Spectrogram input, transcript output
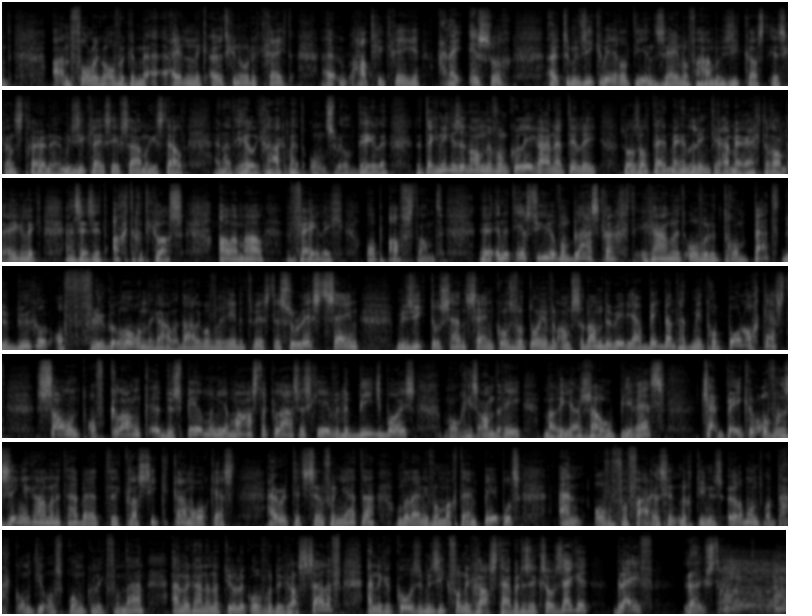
aan het, volgen of ik hem eindelijk uitgenodigd krijg, uh, had gekregen. En hij is er, uit de muziekwereld die in zijn of haar muziekkast is gaan struinen, een muzieklijst heeft samengesteld en dat heel graag met ons wil delen. De techniek is in handen van collega Annette zoals altijd mijn linker en mijn rechterhand eigenlijk. En zij zit achter het glas, allemaal veilig op afstand. Uh, in het eerste uur van Blaaskracht gaan we het over de trompet, de bugel of flugelhoorn, daar gaan we dadelijk over reden twisten zijn, muziekdocent zijn, Conservatorium van Amsterdam, de WDR Big Band, het Metropoolorkest, sound of klank, de speelmanier, masterclasses geven, de Beach Boys, Maurice André, Maria João Pires, Chad Baker. Over zingen gaan we het hebben. Het klassieke kamerorkest Heritage Sinfonietta onder leiding van Martijn Pepels. En over fanfare Sint-Martinus Urmond, want daar komt hij oorspronkelijk vandaan. En we gaan het natuurlijk over de gast zelf en de gekozen muziek van de gast hebben. Dus ik zou zeggen, blijf luisteren.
